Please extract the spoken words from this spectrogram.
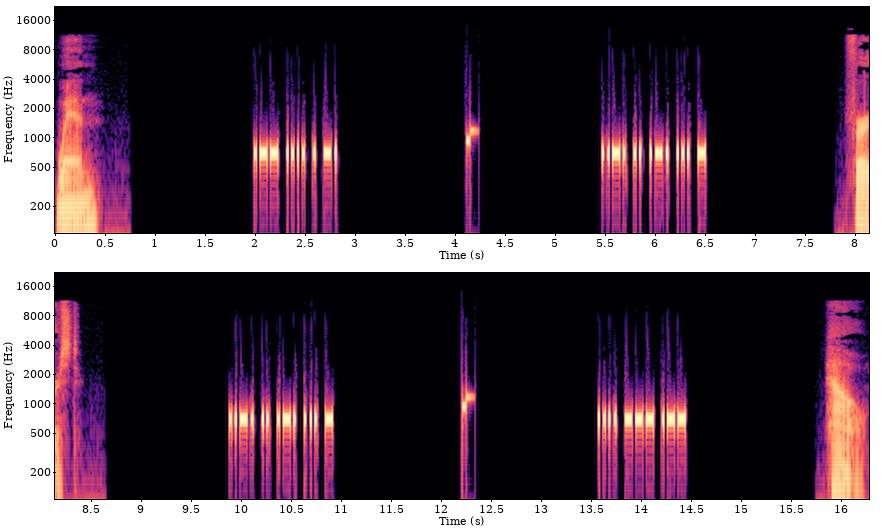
When? First. How?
